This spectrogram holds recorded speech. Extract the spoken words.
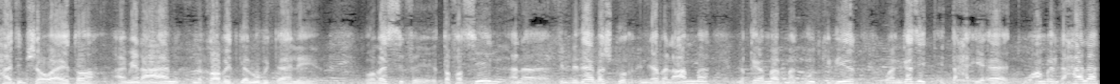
حاتم شوعيطة أمين عام نقابة جنوب الدهلية. وبس في التفاصيل أنا في البداية بشكر النيابة العامة لقيامها بمجهود كبير وأنجزت التحقيقات وأمر الإحالة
